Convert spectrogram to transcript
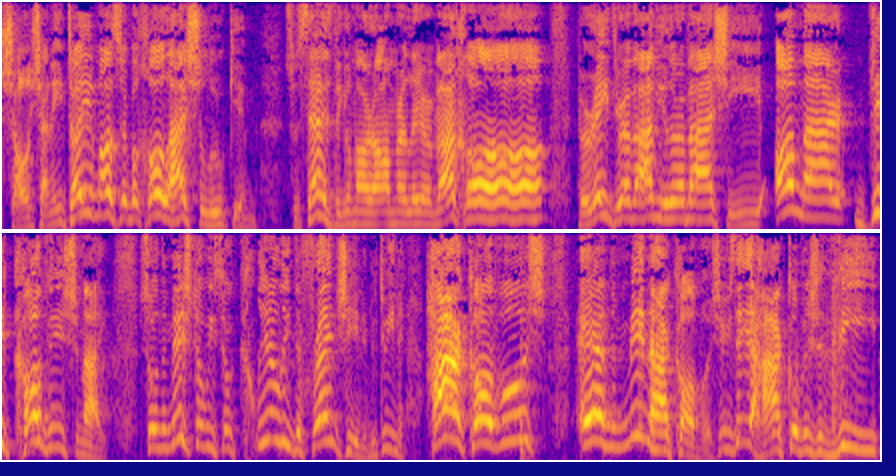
Shal shani. So says the Gemara, Amar le'Ravacha, Bereit Rav Amar dikavish mai. So in the Mishnah we so clearly differentiated between ha-kavush and min ha-kavush. If you say ha-kavush, the,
